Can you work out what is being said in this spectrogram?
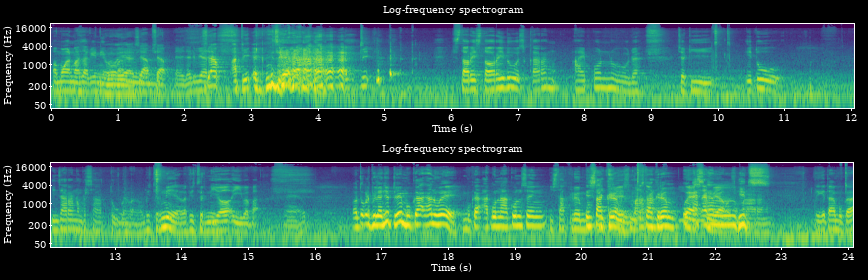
Omongan masa kini, Oh Bapak. iya, siap siap. Ya, jadi biar Siap, adik. adik. story-story itu sekarang iPhone tuh udah jadi itu incaran nomor satu, Bapak. Lebih jernih ya, lebih jernih. Iya, iya, Bapak. Untuk lebih lanjut dia buka kan we, buka akun-akun sing Instagram, Instagram, Hits. Instagram USM ya, USM Semarang. Hits. Jadi kita buka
